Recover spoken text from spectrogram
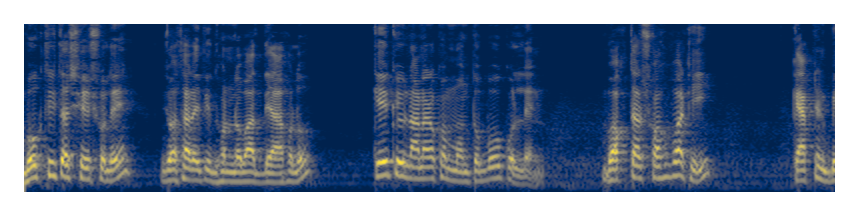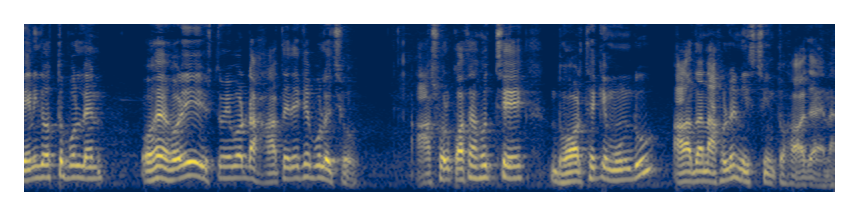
বক্তৃতা শেষ হলে যথারীতি ধন্যবাদ দেয়া হলো। কেউ কেউ নানা রকম মন্তব্যও করলেন। বক্তার সহপাঠী ক্যাপ্টেন বেনি দত্ত বললেন, ওহে হরিশ, তুমি বড্ড হাতে রেখে বলেছ। আসল কথা হচ্ছে, ধর থেকে মুন্ডু আলাদা না হলে নিশ্চিন্ত হওয়া যায় না।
